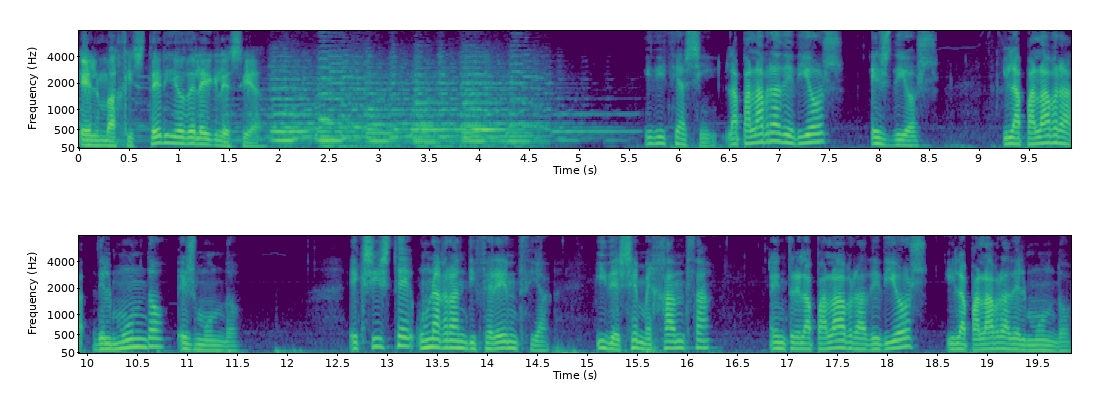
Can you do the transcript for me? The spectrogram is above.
El Magisterio de la Iglesia. Y dice así, la palabra de Dios es Dios, y la palabra del mundo es mundo. Existe una gran diferencia y de semejanza entre la palabra de Dios y la palabra del mundo,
